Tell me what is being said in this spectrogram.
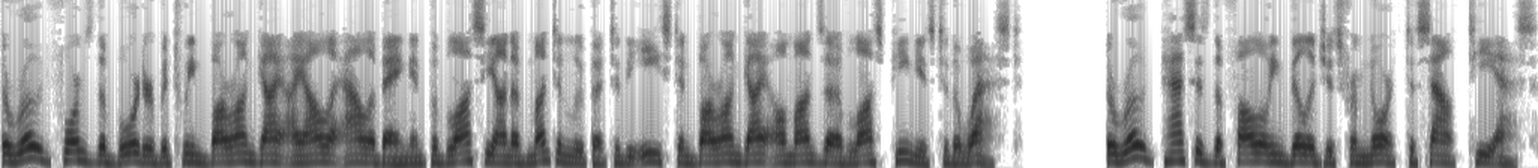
The road forms the border between Barangay Ayala Alabang and Poblacion of Muntinlupa to the east and Barangay Almanza of Las Piñas to the west. The road passes the following villages from north to south, T.S.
